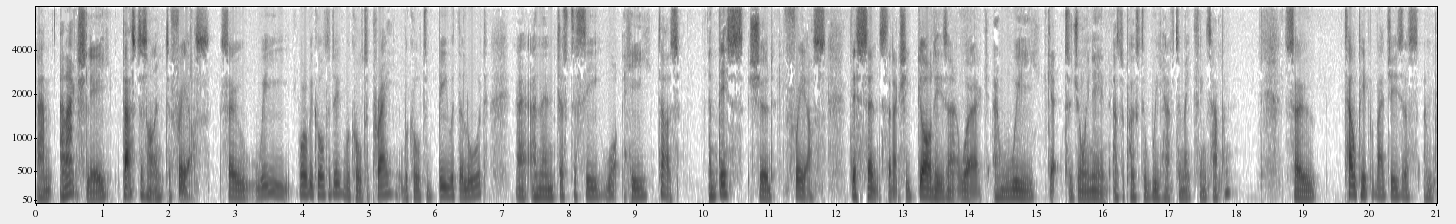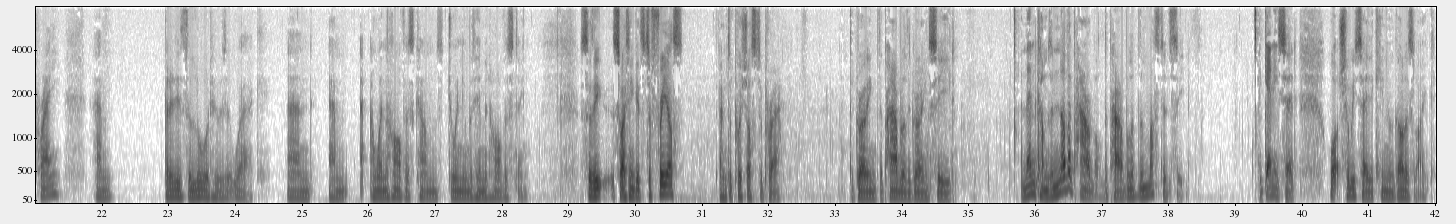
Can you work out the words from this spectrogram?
Um, and actually, that's designed to free us. So we, what are we called to do? We're called to pray. We're called to be with the Lord, uh, and then just to see what He does. And this should free us. This sense that actually God is at work, and we get to join in, as opposed to we have to make things happen. So tell people about Jesus and pray, um, but it is the Lord who is at work. And um, and when the harvest comes, join in with Him in harvesting. So, the, so I think it's to free us and to push us to prayer. The growing, the parable of the growing seed. And then comes another parable, the parable of the mustard seed. Again, he said, What shall we say the kingdom of God is like?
